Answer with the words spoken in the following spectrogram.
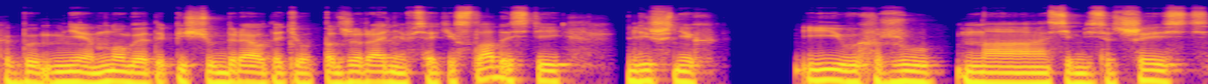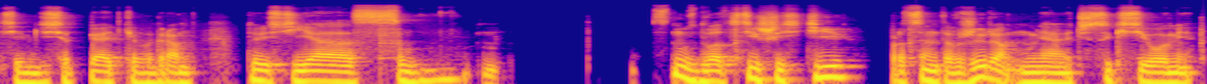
как бы мне много этой пищи убираю, вот эти вот поджирания всяких сладостей лишних, и выхожу на 76-75 килограмм. То есть я с, ну, с 26 процентов жира, у меня часы Xiaomi,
